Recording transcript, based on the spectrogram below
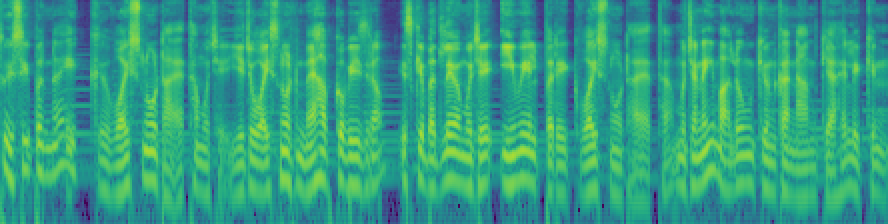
तो इसी पर ना एक वॉइस नोट आया था मुझे। ये जो वॉइस नोट मैं आपको भेज रहा हूँ, इसके बदले में मुझे ईमेल पर एक वॉइस नोट आया था। मुझे नहीं मालूम कि उनका नाम क्या है, लेकिन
